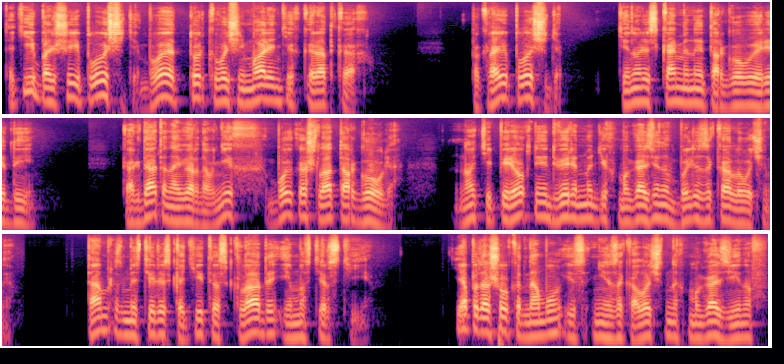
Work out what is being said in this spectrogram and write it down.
Такие большие площади бывают только в очень маленьких городках. По краю площади тянулись каменные торговые ряды. Когда-то, наверное, в них бойко шла торговля, но теперь окна и двери многих магазинов были заколочены. Там разместились какие-то склады и мастерские. Я подошел к одному из незаколоченных магазинов.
